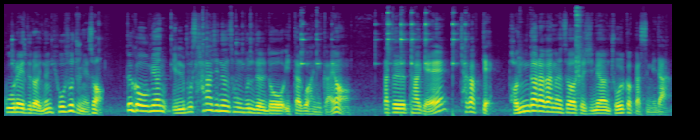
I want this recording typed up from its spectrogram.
꿀에 들어있는 효소 중에서 뜨거우면 일부 사라지는 성분들도 있다고 하니까요. 따뜻하게 차갑게 번갈아 가면서 드시면 좋을 것 같습니다.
